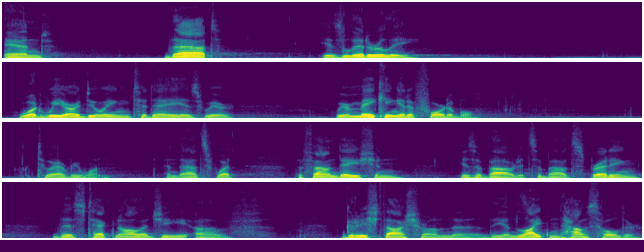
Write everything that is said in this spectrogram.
And that is literally what we are doing today is we're we're making it affordable to everyone. And that's what the foundation is about. It's about spreading this technology of Grihastashram, the, the enlightened householder,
